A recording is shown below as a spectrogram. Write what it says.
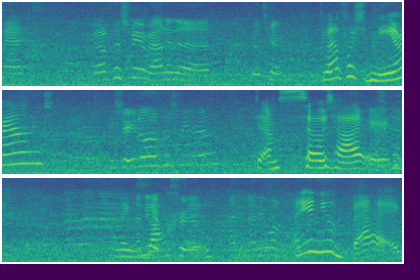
Man, you wanna push me around in a wheelchair? Do you want to push me around? You sure you don't wanna push me? Dude, I'm so tired. I'm I need exhausted. I, I need one. I need a new bag.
